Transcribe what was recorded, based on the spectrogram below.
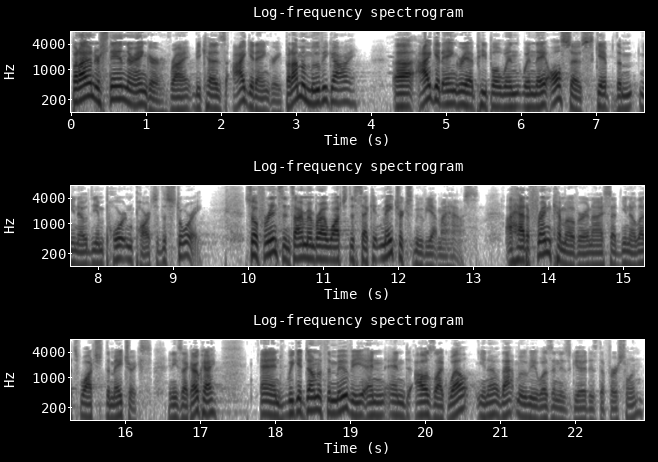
But I understand their anger, right? Because I get angry. But I'm a movie guy. Uh, I get angry at people when, when they also skip the, you know, the important parts of the story. So, for instance, I remember I watched the second Matrix movie at my house. I had a friend come over and I said, you know, let's watch The Matrix. And he's like, okay. And we get done with the movie, and, and I was like, well, you know, that movie wasn't as good as the first one.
